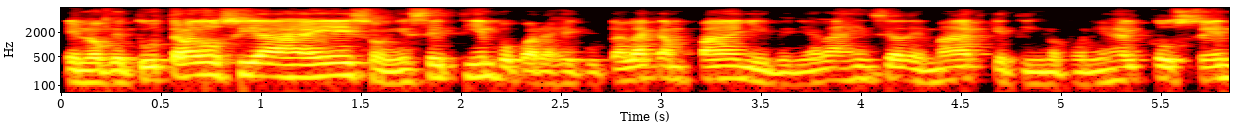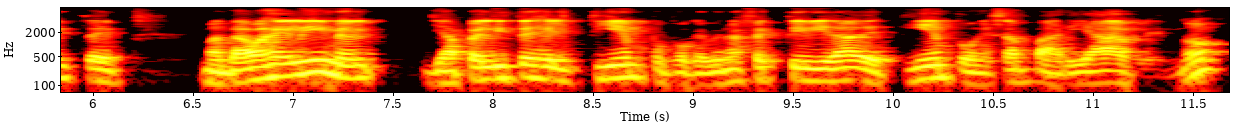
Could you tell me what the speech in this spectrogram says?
en lo que tú traducías a eso en ese tiempo para ejecutar la campaña y venía la agencia de marketing, lo ponías al call mandabas el email, ya perdiste el tiempo porque había una efectividad de tiempo en esas variables, ¿no?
